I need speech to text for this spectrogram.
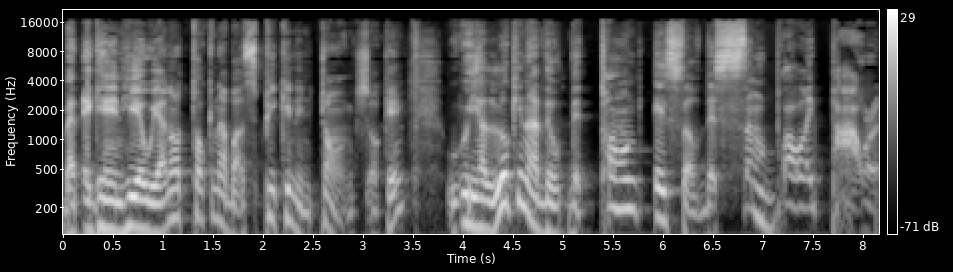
But again, here we are not talking about speaking in tongues, okay? We are looking at the, the tongue itself, the symbolic power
